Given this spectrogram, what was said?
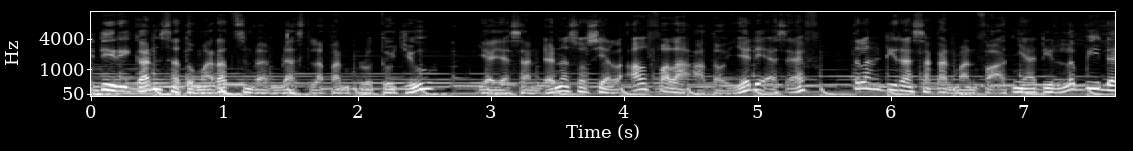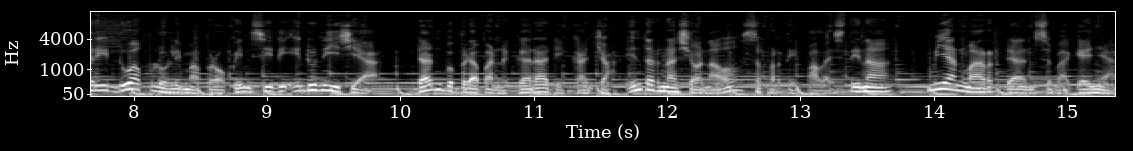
Didirikan 1 Maret 1987, Yayasan Dana Sosial Al-Falah atau YDSF telah dirasakan manfaatnya di lebih dari 25 provinsi di Indonesia dan beberapa negara di kancah internasional seperti Palestina, Myanmar, dan sebagainya.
